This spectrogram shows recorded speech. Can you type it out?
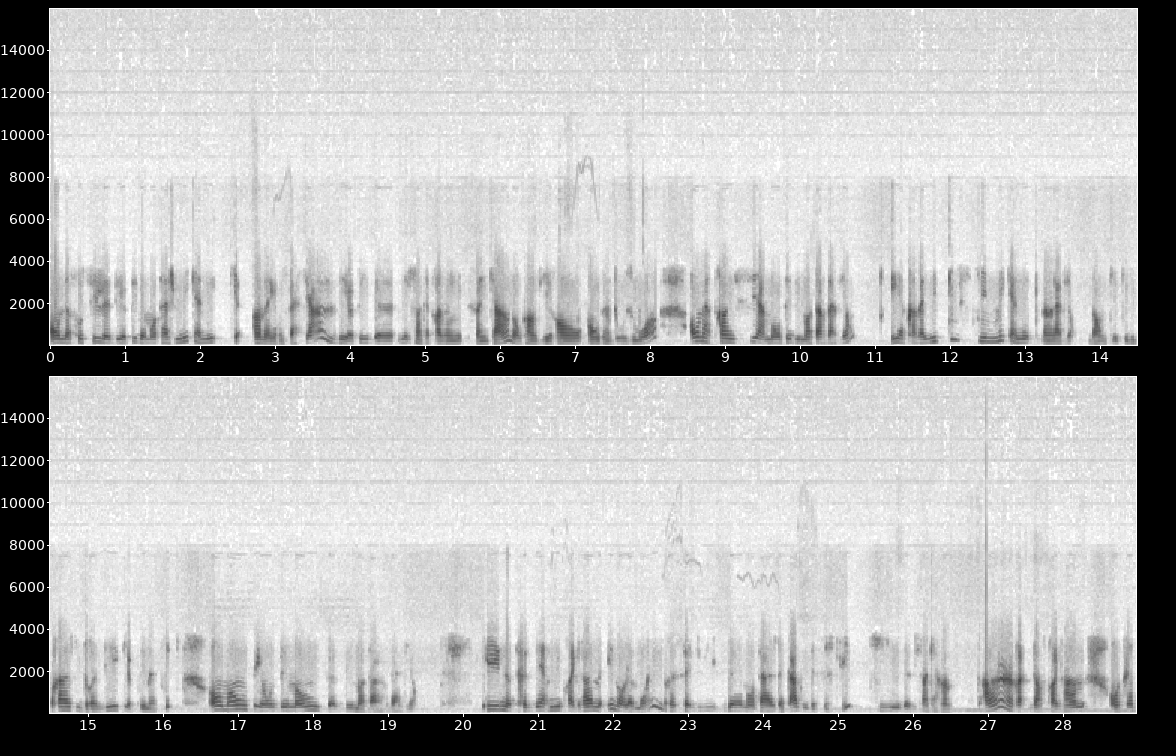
On offre aussi le DEP de montage mécanique en aérospatial, DEP de 1185 heures, donc environ 11 à 12 mois. On apprend ici à monter des moteurs d'avion et à travailler tout ce qui est mécanique dans l'avion. Donc, l'équilibrage hydraulique, le pneumatique. On monte et on démonte des moteurs d'avion. Et notre dernier programme, et non le moindre, celui de montage de câbles et de circuits, qui est de 840 heures. Dans ce programme, on traite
